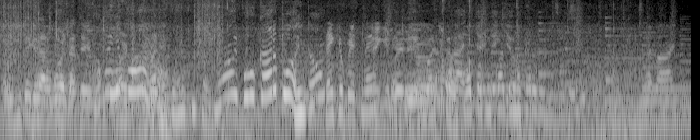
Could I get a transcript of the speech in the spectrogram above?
What did you think of that award that they Britney? Ai, pô, cara, porra, então. Thank you, Britney. Thank you, Britney. Bota aqui quase na cara do Bye bye.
